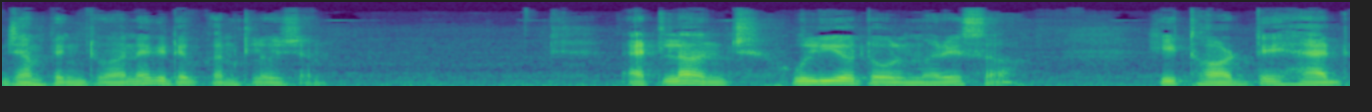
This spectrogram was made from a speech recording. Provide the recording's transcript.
jumping to a negative conclusion. At lunch, Julio told Marissa he thought they had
